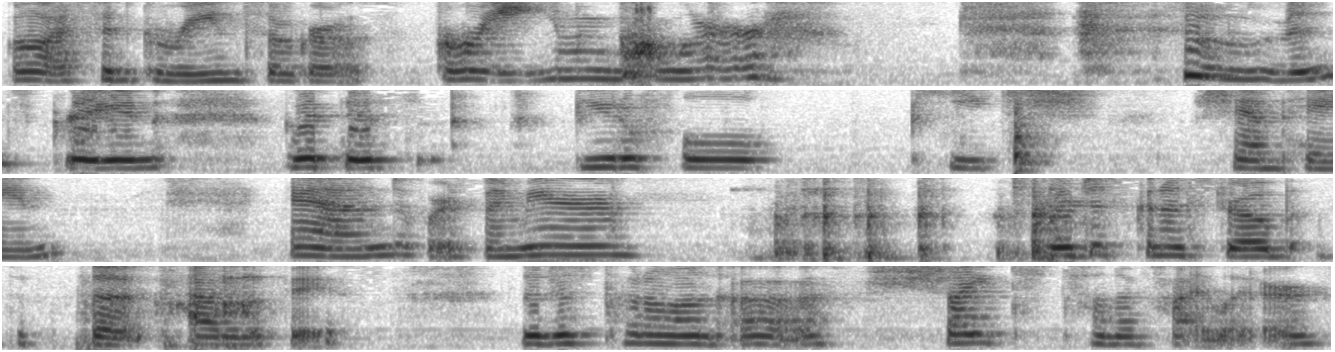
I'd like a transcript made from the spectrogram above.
Oh, I said green, so gross. Green color. this mint green with this beautiful peach champagne. And where's my mirror? We're just going to strobe the, the, out of the face. So just put on a shite ton of highlighter.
